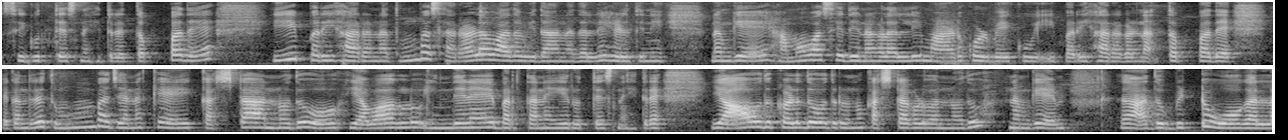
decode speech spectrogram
ಸಿಗುತ್ತೆ ಸ್ನೇಹಿತರೆ. ತಪ್ಪದೆ ಈ ಪರಿಹಾರನ ತುಂಬ ಸರಳವಾದ ವಿಧಾನದಲ್ಲೇ ಹೇಳ್ತೀನಿ. ನಮಗೆ ಅಮಾವಾಸ್ಯೆ ದಿನಗಳಲ್ಲಿ ಮಾಡಿಕೊಳ್ಬೇಕು ಈ ಪರಿಹಾರಗಳನ್ನ ತಪ್ಪದೆ. ಯಾಕಂದರೆ ತುಂಬ ಜನಕ್ಕೆ ಕಷ್ಟ ಅನ್ನೋದು ಯಾವಾಗಲೂ ಹಿಂದೆನೇ ಬರ್ತಾನೆ ಇರುತ್ತೆ ಸ್ನೇಹಿತರೆ. ಯಾವುದು ಕಳೆದು ಹೋದ್ರೂ ಕಷ್ಟಗಳು ಅನ್ನೋದು ನಮಗೆ, ಅದು ಬಿಟ್ಟು ಹೋಗಲ್ಲ.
